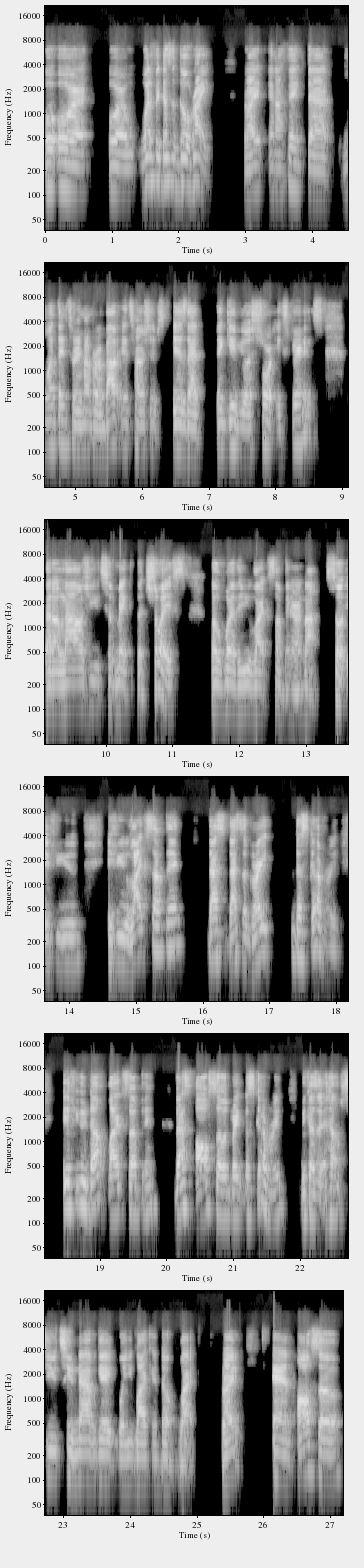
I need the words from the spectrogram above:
or or or what if it doesn't go right? right? And I think that one thing to remember about internships is that they give you a short experience that allows you to make the choice of whether you like something or not. So if you if you like something, that's that's a great discovery. If you don't like something, that's also a great discovery because it helps you to navigate what you like and don't like, right? And also,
